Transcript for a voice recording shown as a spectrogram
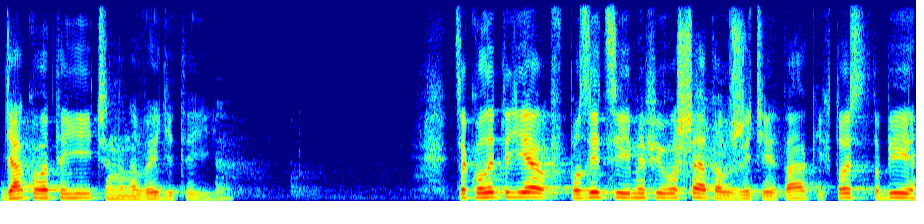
Дякувати їй чи ненавидіти її? Це коли ти є в позиції Мефівошета в житті, так? і хтось тобі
